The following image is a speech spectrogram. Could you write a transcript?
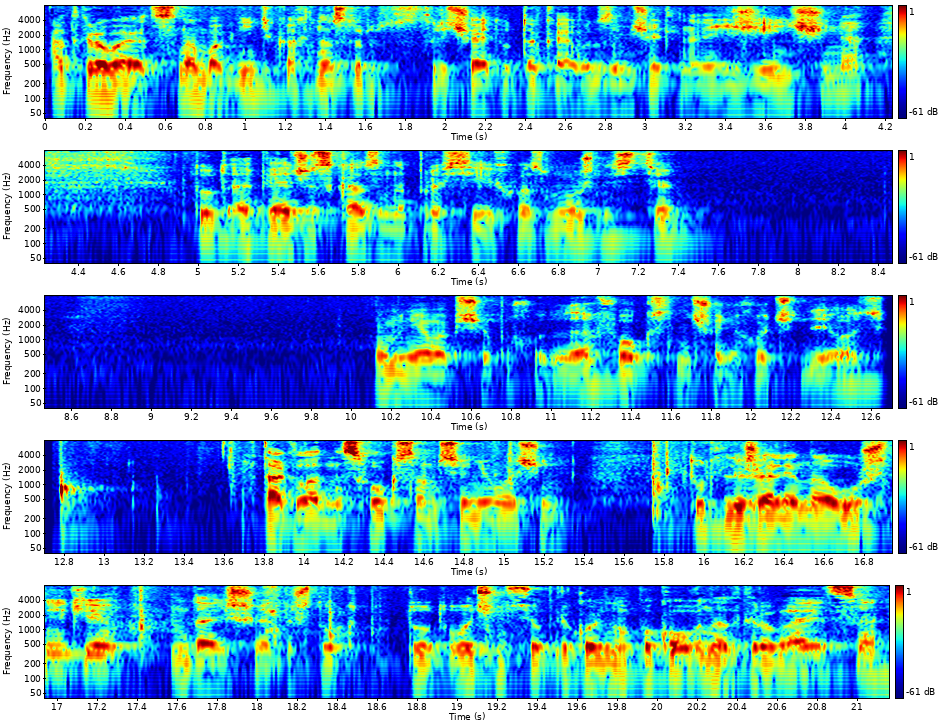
Открывается на магнитиках, нас тут встречает вот такая вот замечательная женщина. Тут опять же сказано про все их возможности. У меня вообще, походу, да, фокус ничего не хочет делать. Так, ладно, с фокусом все не очень. Тут лежали наушники. Дальше эта штука. Тут очень все прикольно упаковано, открывается.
